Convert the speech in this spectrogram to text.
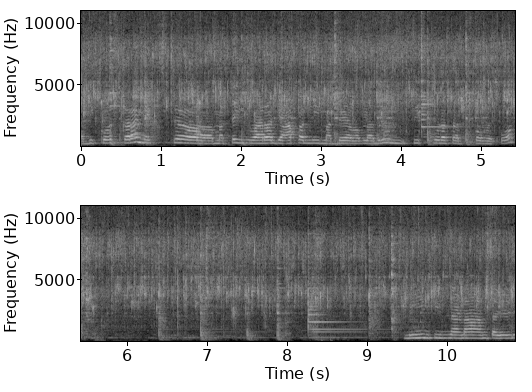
ಅದಕ್ಕೋಸ್ಕರ ನೆಕ್ಸ್ಟ್ ಮತ್ತೆ ಈ ವಾರ ಗ್ಯಾಪಲ್ಲಿ ಮಧ್ಯೆ ಯಾವಾಗಲಾದರೂ ಫಿಶ್ ಕೂಡ ತರ್ಸ್ಕೋಬೇಕು. ಮೀನು ತಿನ್ನೋಣ ಅಂತ ಹೇಳಿ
